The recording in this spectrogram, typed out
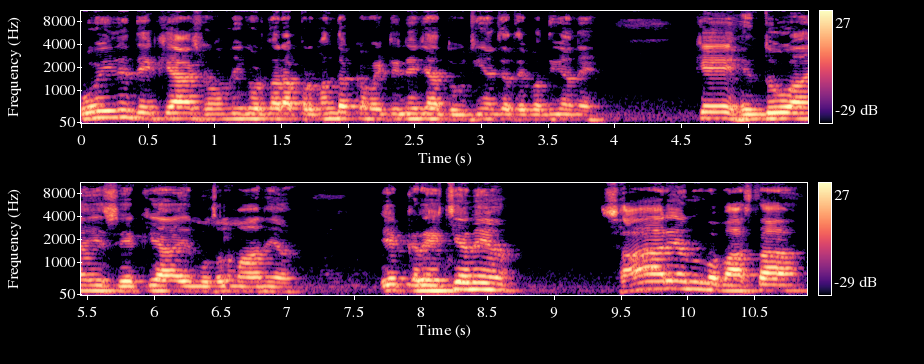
ਕੋਈ ਨੇ ਦੇਖਿਆ ਸ਼੍ਰੋਮਣੀ ਗੁਰਦੁਆਰਾ ਪ੍ਰਬੰਧਕ ਕਮੇਟੀ ਨੇ ਜਾਂ ਦੂਜੀਆਂ ਜਥੇਬੰਦੀਆਂ ਨੇ ਕਿ ਹਿੰਦੂ ਆ ਇਹ ਸਿੱਖ ਆ ਇਹ ਮੁਸਲਮਾਨ ਆ ਇਹ ਕ੍ਰਿਸਚੀਅਨ ਆ ਸਾਰਿਆਂ ਨੂੰ ਵਵਾਸਤਾ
